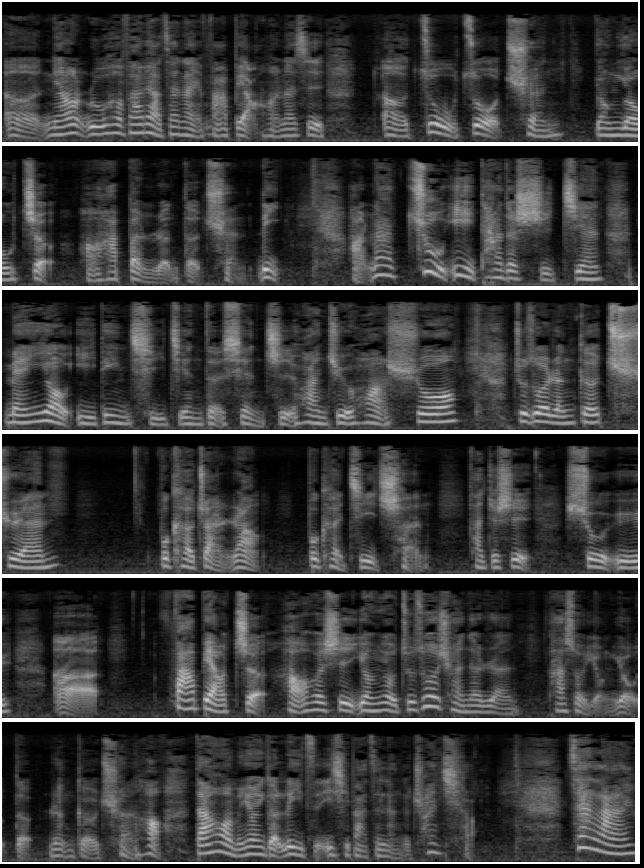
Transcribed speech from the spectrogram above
呃你要如何发表，在哪里发表，哈，那是呃著作权拥有者。好，他本人的权利。好，那注意他的时间没有一定期间的限制。换句话说，著作人格权不可转让、不可继承，它就是属于呃发表者，好，或是拥有著作权的人他所拥有的人格权。好，待会我们用一个例子一起把这两个串起来。再来，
